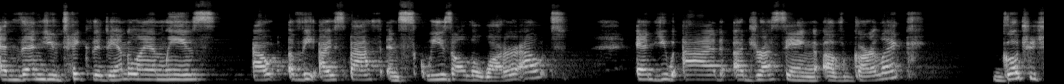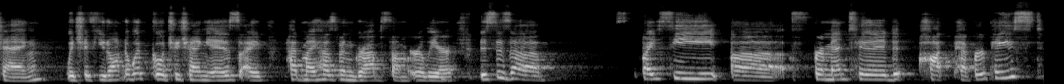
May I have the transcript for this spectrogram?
and then you take the dandelion leaves out of the ice bath and squeeze all the water out. And you add a dressing of garlic, gochujang, which if you don't know what gochujang is, I had my husband grab some earlier. This is a spicy uh, fermented hot pepper paste.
